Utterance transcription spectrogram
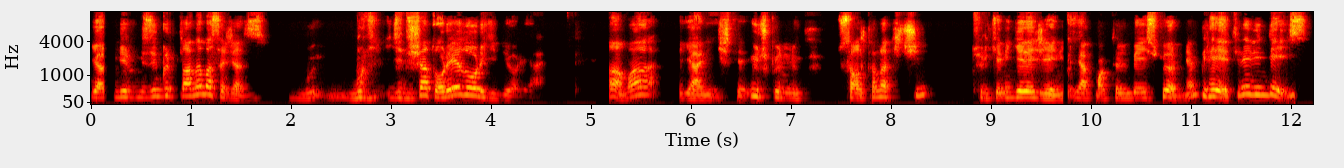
Ya birbirimizin gırtlağına basacağız. Bu, bu gidişat oraya doğru gidiyor yani. Ama yani işte üç günlük saltanat için Türkiye'nin geleceğini yakmakta bir beis görmeyen bir heyetin elindeyiz.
